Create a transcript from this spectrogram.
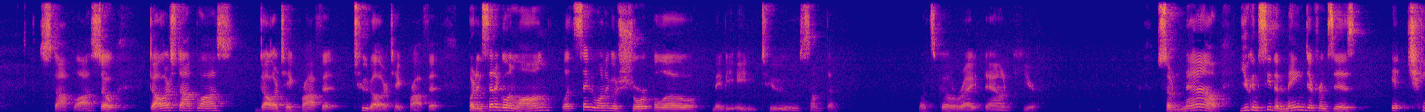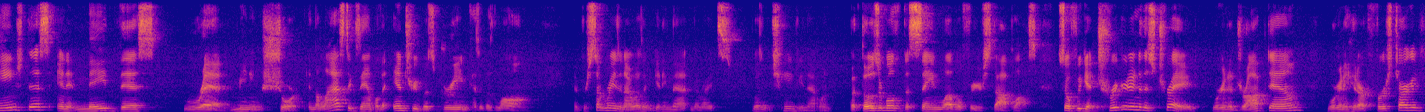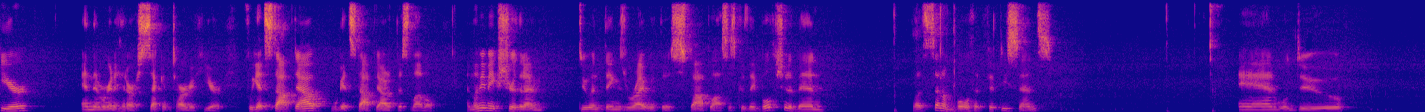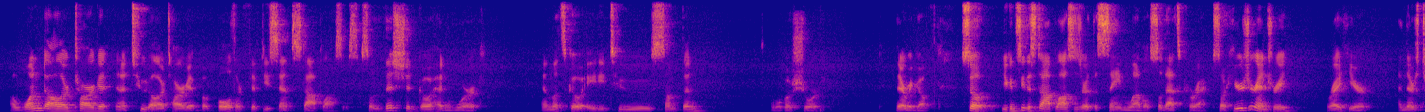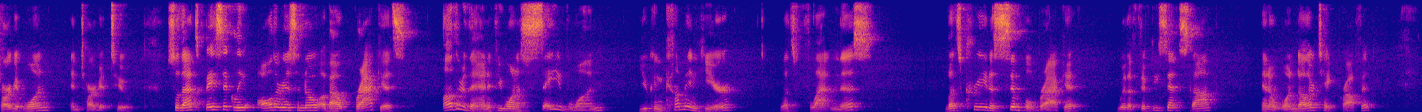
stop loss. So dollar stop loss, dollar take profit, $2 take profit. But instead of going long, let's say we want to go short below maybe 82 something. Let's go right down here. So now you can see the main difference is it changed this and it made this red, meaning short. In the last example, the entry was green because it was long. And for some reason, I wasn't getting that in the right, wasn't changing that one. But those are both at the same level for your stop loss. So if we get triggered into this trade, we're going to drop down we're going to hit our first target here, and then we're going to hit our second target here. If we get stopped out, we'll get stopped out at this level. And let me make sure that I'm doing things right with those stop losses because they both should have been, let's set them both at 50 cents. And we'll do a $1 target and a $2 target, but both are 50 cent stop losses. So this should go ahead and work. And let's go 82 something, we'll go short. There we go. So you can see the stop losses are at the same level, so that's correct. So here's your entry right here, and there's target one and target two. So that's basically all there is to know about brackets, other than if you want to save one, you can come in here, let's flatten this, let's create a simple bracket with a 50 cent stop and a $1 take profit.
